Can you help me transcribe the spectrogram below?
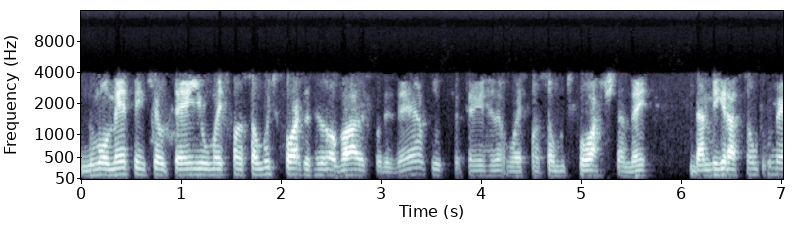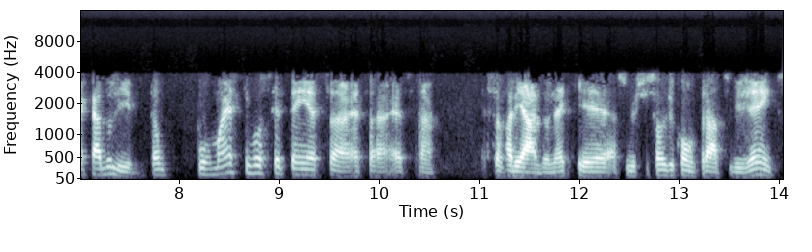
No momento em que eu tenho uma expansão muito forte das renováveis, por exemplo, eu tenho uma expansão muito forte também da migração para o mercado livre. Então, por mais que você tenha essa, essa, essa, essa variável, né, que é a substituição de contratos vigentes,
